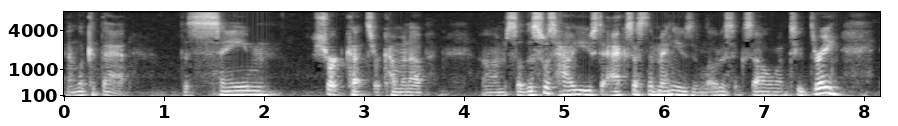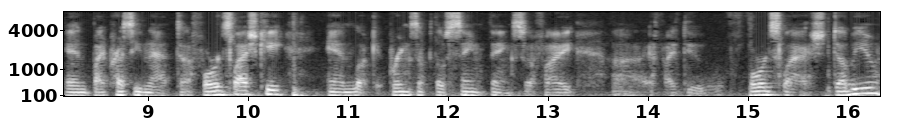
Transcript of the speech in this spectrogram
and look at that. The same shortcuts are coming up. Um, so this was how you used to access the menus in Lotus Excel 123 and by pressing that uh, forward slash key and look it brings up those same things. So if I uh, if I do forward slash W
